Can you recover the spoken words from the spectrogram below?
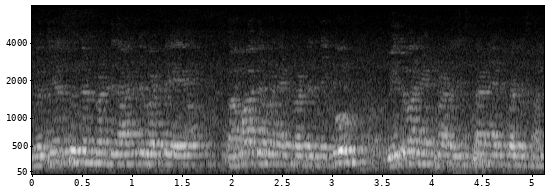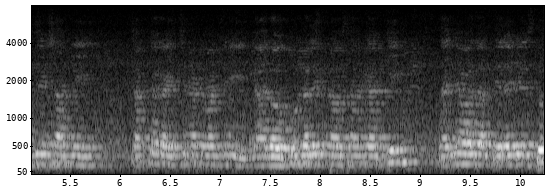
నువ్వు చేస్తున్నటువంటి దాన్ని బట్టి సమాజం అనేటువంటి నీకు విలువ అనేటువంటి సందేశాన్ని చక్కగా ఇచ్చినటువంటి యాదవ్ కుండలి ప్రసాద్ గారికి ధన్యవాదాలు తెలియజేస్తూ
